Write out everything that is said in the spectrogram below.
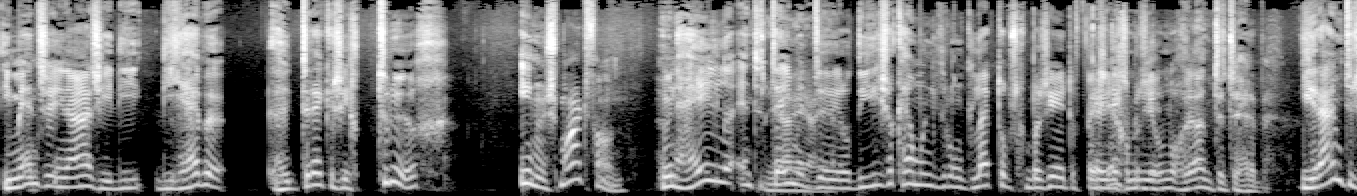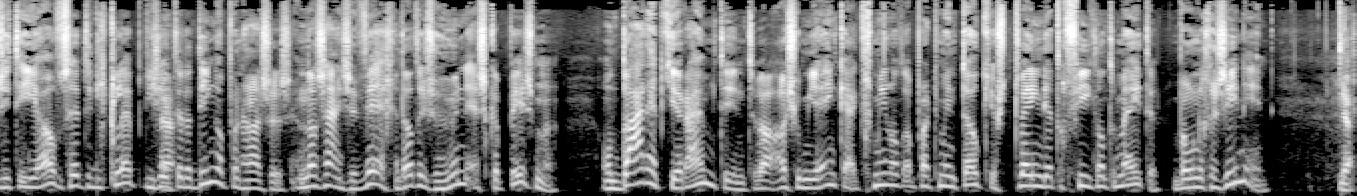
Die mensen in Azië, die, die hebben, trekken zich terug in hun smartphone. Hun hele entertainmentwereld, Ja, ja, ja. die is ook helemaal niet rond laptops gebaseerd of De PC's enige manier om nog ruimte te hebben. Die ruimte zit in je hoofd, zetten die klep, die zetten dat ding op hun harses. En dan zijn ze weg. En dat is hun escapisme. Want daar heb je ruimte in. Terwijl als je om je heen kijkt, gemiddeld appartement in Tokio is 32 vierkante meter. Er wonen gezinnen in. Ja.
